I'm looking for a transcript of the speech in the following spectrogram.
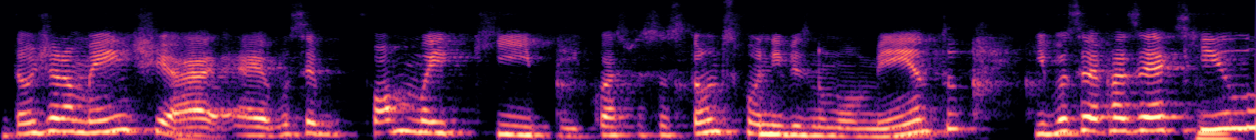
Então, geralmente, é, você forma uma equipe com as pessoas que estão disponíveis no momento e você vai fazer aquilo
